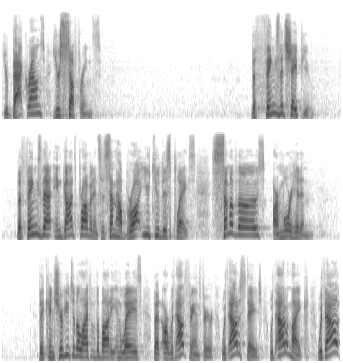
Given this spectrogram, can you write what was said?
your backgrounds, your sufferings. The things that shape you, the things that in God's providence has somehow brought you to this place. Some of those are more hidden. They contribute to the life of the body in ways that are without fanfare, without a stage, without a mic, without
